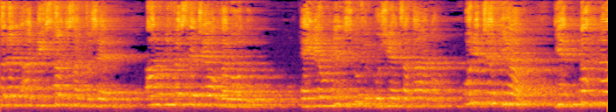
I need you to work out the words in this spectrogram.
ta' dan il-qaddis ta' San Ġużepp għandu nifesteġġjaw dal-għodu. Ejjew ninżlu fil-kuxjenza tagħna u niċċekkjaw jekk aħna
